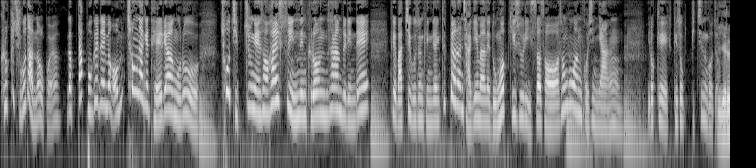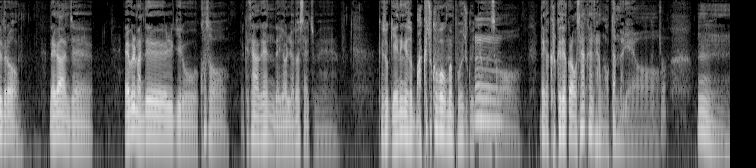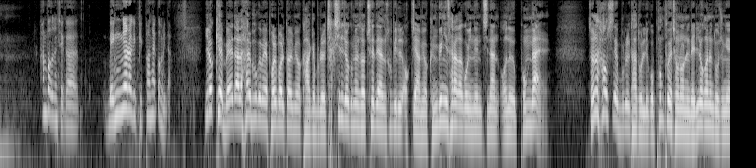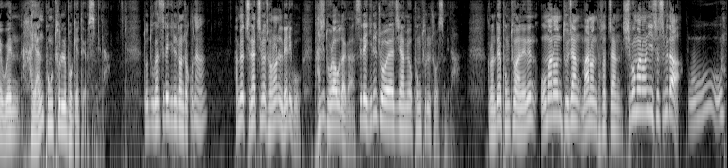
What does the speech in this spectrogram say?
그렇게 죽어도 안 나올 거예요. 그러니까 딱 보게 되면 엄청나게 대량으로 음, 초집중해서 할 수 있는 그런 사람들인데 음, 그게 마치 무슨 굉장히 특별한 자기만의 농업 기술이 있어서 성공한 음. 것인 양 음. 이렇게 계속 비치는 거죠. 예를 들어 내가 이제 앱을 만들기로 커서 이렇게 생각을 했는데 18살쯤에 계속 예능에서 마크 주커버그만 보여주고 있다고 음. 해서 내가 그렇게 될 거라고 생각하는 사람은 없단 말이에요. 그렇죠. 음. 한 번은 제가 맹렬하게 비판할 겁니다. 이렇게 매달 할부금에 벌벌 떨며 가계부를 착실히 적으면서 최대한 소비를 억제하며 근근히 살아가고 있는 지난 어느 봄날 저는 하우스에 물을 다 돌리고 펌프에 전원을 내리려고 하는 도중에 웬 하얀 봉투를 보게 되었습니다. 또 누가 쓰레기를 던졌구나 하며 지나치며 전원을 내리고 다시 돌아오다가 쓰레기를 주어야지 하며 봉투를 주었습니다. 그런데 봉투 안에는 5만원 2장, 만원 5장, 15만원이 있었습니다. 오.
